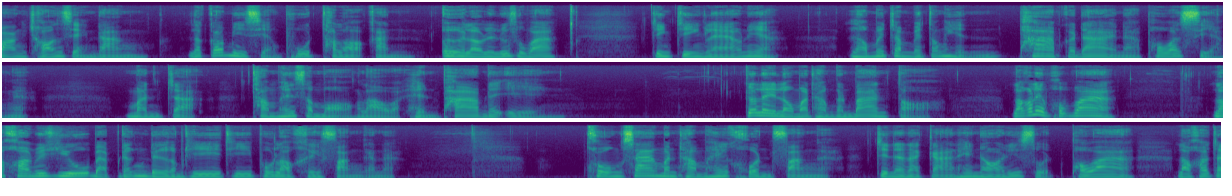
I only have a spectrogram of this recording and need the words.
วางช้อนเสียงดัง แล้วก็มีเสียงพูดทะเลาะกัน เออ เราเลยรู้สึกว่า จริง ๆ แล้วเนี่ย เราไม่จำเป็นต้องเห็นภาพก็ได้นะ เพราะว่าเสียงอะมันจะทำให้สมองเราเห็นภาพได้เอง ก็เลยลองมาทำกันบ้านต่อ เราก็เลยพบว่า ละครวิทยุแบบดั้งเดิมที่ที่พวกเราเคยฟังกันอะโครงสร้างมันทำให้คนฟังอะจินตนาการให้น้อยที่สุด เพราะว่าเราเข้าใจ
